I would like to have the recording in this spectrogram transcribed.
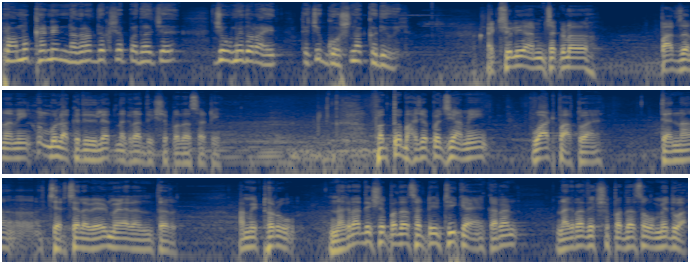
प्रामुख्याने नगराध्यक्ष पदाचे जे उमेदवार आहेत त्याची घोषणा कधी होईल? ॲक्च्युली आमच्याकडं पाच जणांनी मुलाखती दिल्यात नगराध्यक्षपदासाठी फक्त भाजपची आम्ही वाट पाहतो आहे त्यांना चर्चेला वेळ मिळाल्यानंतर आम्ही ठरवू. नगराध्यक्षपदासाठी ठीक आहे कारण नगराध्यक्षपदाचा उमेदवार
